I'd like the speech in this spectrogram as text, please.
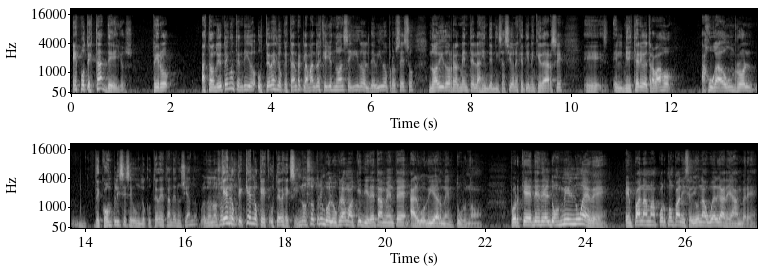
es potestad de ellos, pero hasta donde yo tengo entendido, ustedes lo que están reclamando es que ellos no han seguido el debido proceso, no ha habido realmente las indemnizaciones que tienen que darse eh, el Ministerio de Trabajo ha jugado un rol de cómplice según lo que ustedes están denunciando? ¿Qué, es lo que, ¿Qué es lo que ustedes exigen? Nosotros involucramos aquí directamente al gobierno en turno, porque desde el 2009 en Panamá por Company se dio una huelga de hambre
